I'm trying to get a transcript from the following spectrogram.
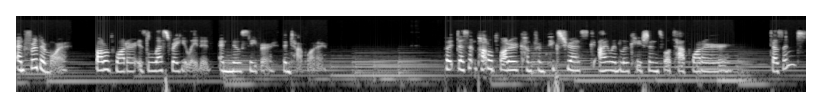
And furthermore, bottled water is less regulated and no safer than tap water. But doesn't bottled water come from picturesque island locations while tap water doesn't?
